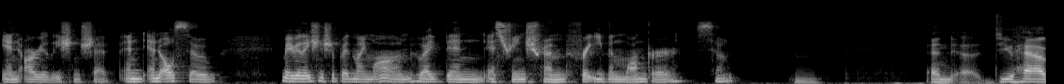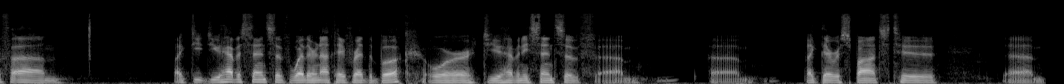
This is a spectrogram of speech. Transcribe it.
in our relationship, and and also my relationship with my mom, who I've been estranged from for even longer. So. Hmm. And uh, do you have um, like do, do you have a sense of whether or not they've read the book or do you have any sense of um, um, like their response to um,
